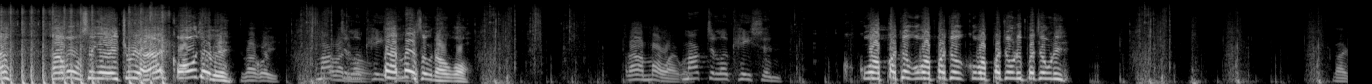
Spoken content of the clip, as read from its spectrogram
မ်အန်ဖိုးစင်ငယ်ကျွေးရကောင်းချက်ပဲဒီမှာကိုကြီး Mark the အဲ့မဲ့ location. ဆုံးတော့ကောအဲ့ဒါမှောက်သွားကို Mark the location. ကိုကပတ်ချုပ်ကိုကပတ်ချုပ်ကိုကပတ်ချုပ်လေးပတ်ချုပ်လေး နိုင်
